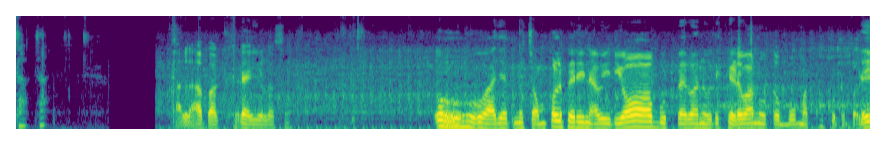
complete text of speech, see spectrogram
ચાલ ચાલ. પાક ખેડાઈ ગયેલો છે. ઓહો, આજે તમે ચંપલ પહેરીને આવી રહ્યો. બૂટ પહેરવાનું હતી ખેડવાનું તો બહુ મઠા ખોટું પડે.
